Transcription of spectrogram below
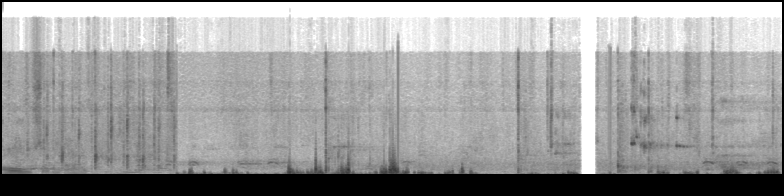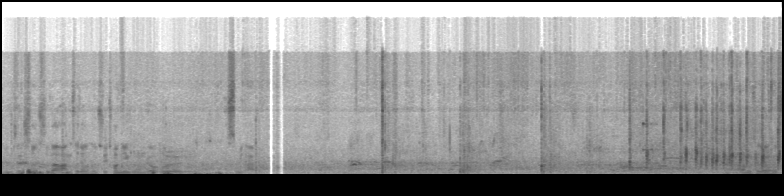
어우 so hard. 선수가 왕서정 선수의 전위 공격을 했습니다. 왕서정 선수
